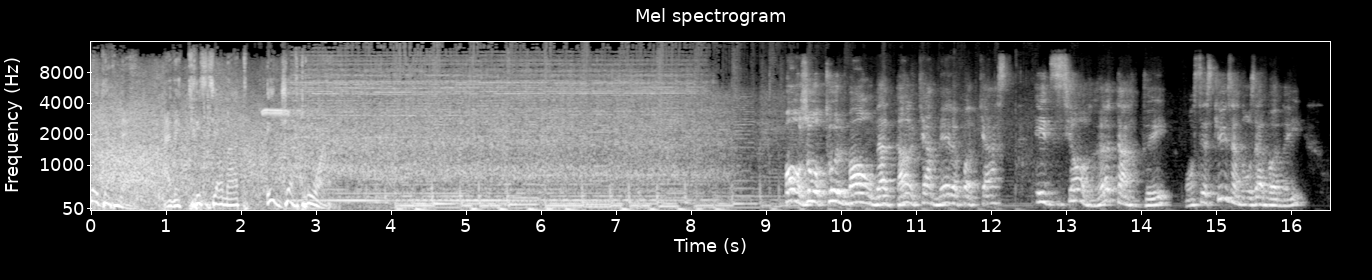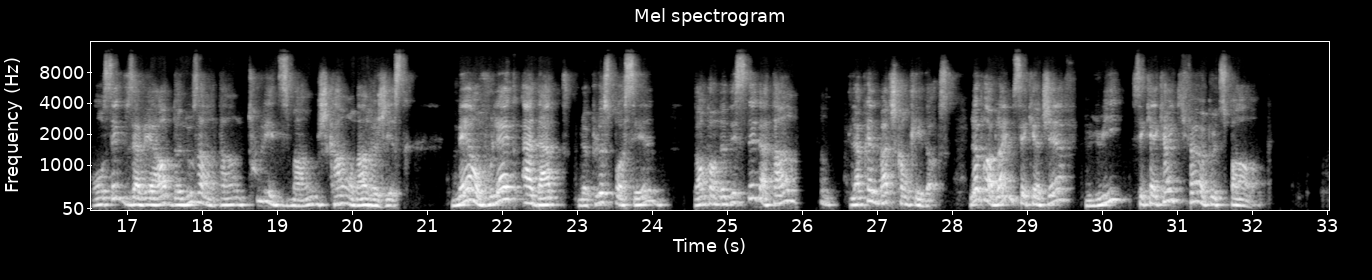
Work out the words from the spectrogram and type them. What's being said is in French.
le carnet avec Christian Matt et Jeff Drouin. Bonjour tout le monde dans le carnet, le podcast, édition retardée. On s'excuse à nos abonnés. On sait que vous avez hâte de nous entendre tous les dimanches quand on enregistre. Mais on voulait être à date le plus possible. Donc, on a décidé d'attendre l'après le match contre les Ducks. Le problème, c'est que Jeff, lui, c'est quelqu'un qui fait un peu de sport.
